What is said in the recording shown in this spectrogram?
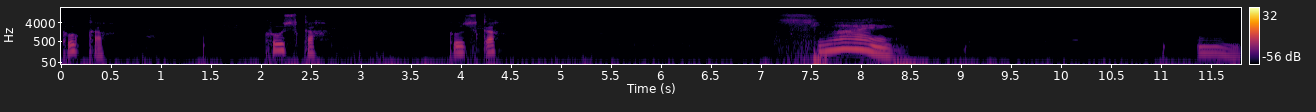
Kuka. Kuska. Kuska. Slime. Mm.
